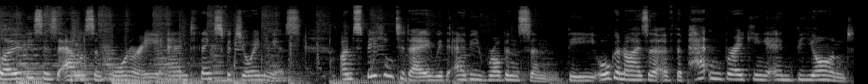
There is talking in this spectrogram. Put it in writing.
Hello, this is Alison Hornery, and thanks for joining us. I'm speaking today with Abby Robinson, the organiser of the Pattern Breaking and Beyond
